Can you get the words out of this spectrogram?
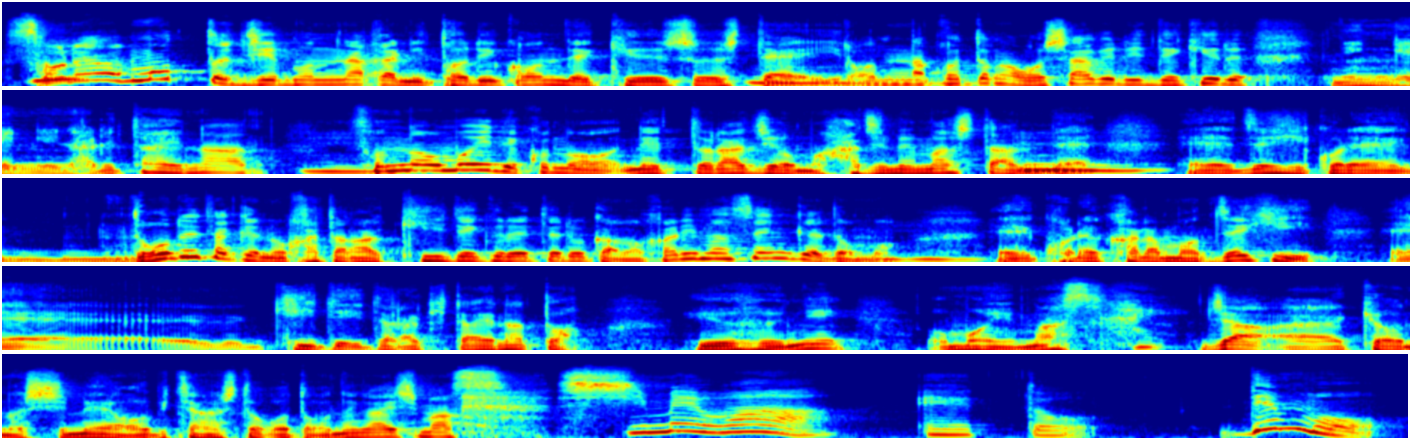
それをもっと自分の中に取り込んで吸収して、いろんなことがおしゃべりできる人間になりたいな、そんな思いでこのネットラジオも始めましたんで、えーぜひこれ、どれだけの方が聞いてくれてるかわかりませんけども、えーこれからもぜひ、えー聞いていただきたいなというふうに思います。はい。じゃあ、えー今日の締めをおびちゃん一言お願いします。締めは、えーっと、でも、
